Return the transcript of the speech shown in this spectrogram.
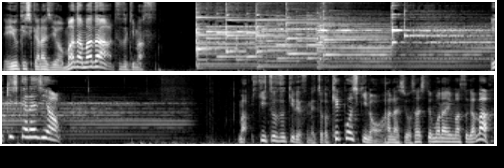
えー、ゆきしかラジオまだまだ続きます。ゆきしかラジオまあ、引き続きですね、ちょっと結婚式の話をさせてもらいますが、まあ、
